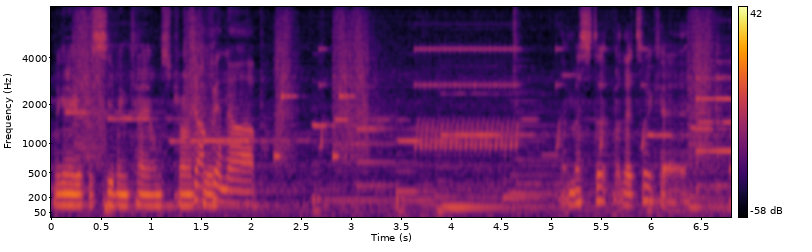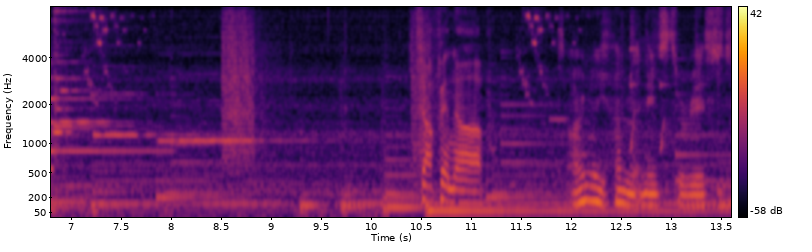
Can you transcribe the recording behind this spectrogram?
we're gonna go for 7k on striker. Toughen up. I missed it, but that's okay. Toughen up. It's only him that needs to rest.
